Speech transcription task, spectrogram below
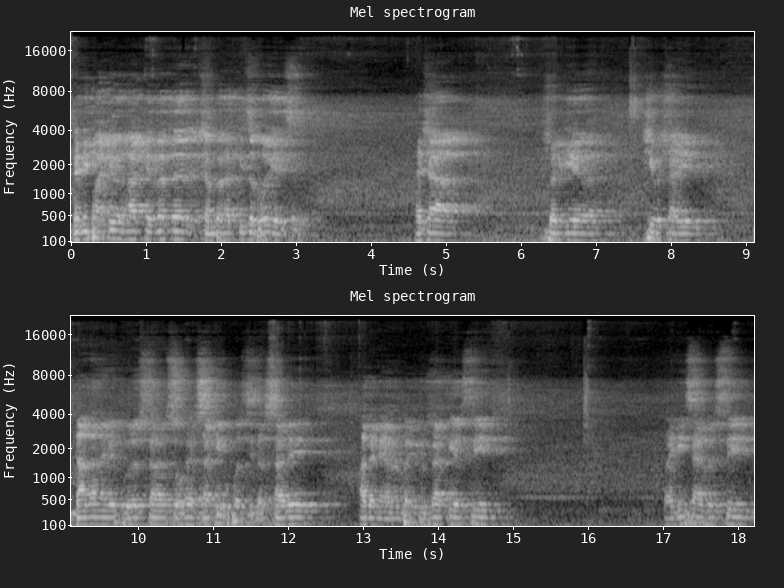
ज्यांनी पाठीवर हात ठेवला तर शंभर हत्तीचं बळ यायचं. अशा स्वर्गीय शिवशाही दादा नवे पुरस्कार सोहळ्यासाठी उपस्थित असणारे आदरणीय अरुणभाई गुजराती असतील वैनी साहेब असतील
